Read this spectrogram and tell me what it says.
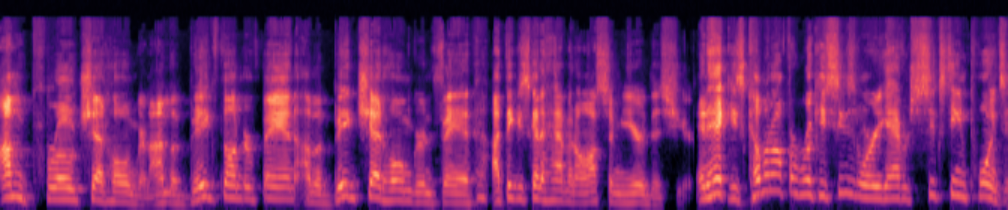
I'm pro Chet Holmgren. I'm a big Thunder fan. I'm a big Chet Holmgren fan. I think he's going to have an awesome year this year. And heck, he's coming off a rookie season where he averaged 16 points,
